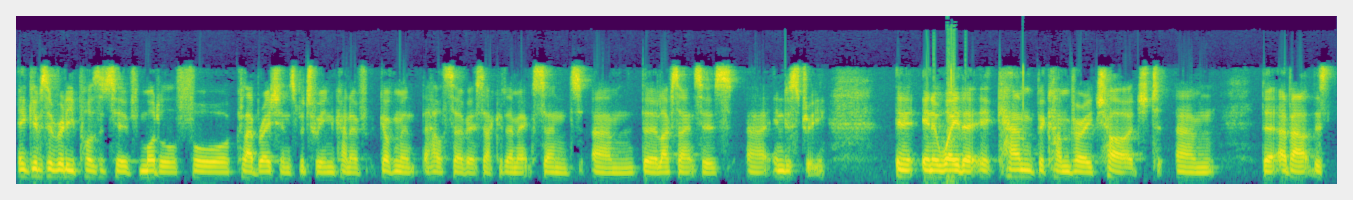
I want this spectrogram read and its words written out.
it gives a really positive model for collaborations between kind of government, the health service, academics, and um, the life sciences uh, industry in, in a way that it can become very charged um, that about this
